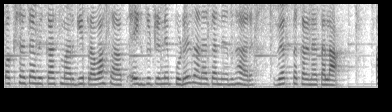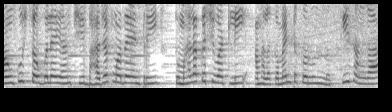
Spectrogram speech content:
पक्षाच्या विकासमार्गी प्रवासात एकजुटीने पुढे जाण्याचा निर्धार व्यक्त करण्यात आला. अंकुश चौगले यांची भाजपमध्ये एंट्री तुम्हाला कशी वाटली? आम्हाला कमेंट करून नक्की सांगा.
